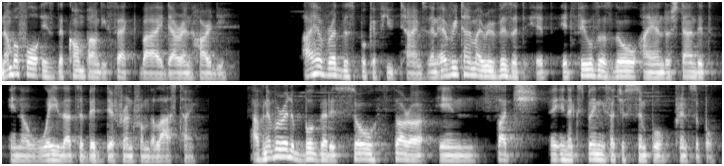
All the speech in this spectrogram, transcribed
Number four is The Compound Effect by Darren Hardy. I have read this book a few times, and every time I revisit it, it feels as though I understand it in a way that's a bit different from the last time. I've never read a book that is so thorough in such in explaining such a simple principle.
